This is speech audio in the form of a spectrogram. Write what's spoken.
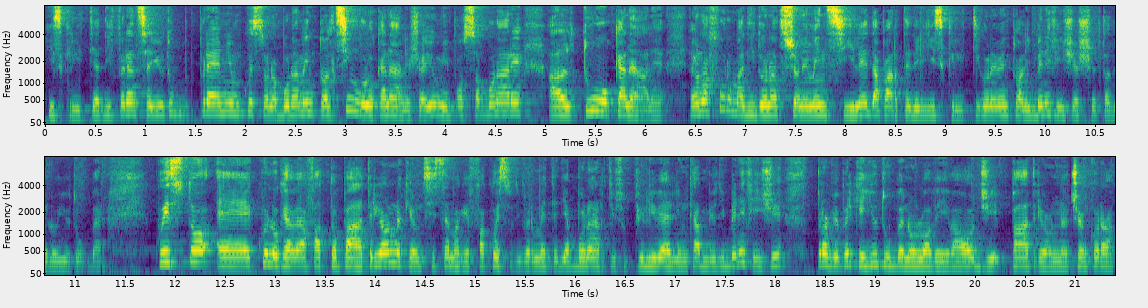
iscritti. A differenza di YouTube Premium, questo è un abbonamento al singolo canale, cioè io mi posso abbonare al tuo canale. È una forma di donazione mensile da parte degli iscritti con eventuali benefici a scelta dello YouTuber. Questo è quello che aveva fatto Patreon, che è un sistema che fa questo, ti permette di abbonarti su più livelli in cambio di benefici, proprio perché YouTube non lo aveva. Oggi Patreon c'è ancora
